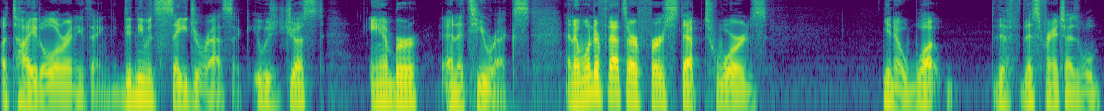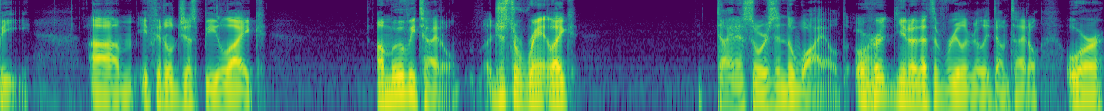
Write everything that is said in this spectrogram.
a title or anything. Didn't even say Jurassic. It was just Amber and a T Rex. And I wonder if that's our first step towards, you know, what this, this franchise will be. Um, if it'll just be like a movie title, just a rant like Dinosaurs in the Wild, or, you know, that's a really, really dumb title, or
